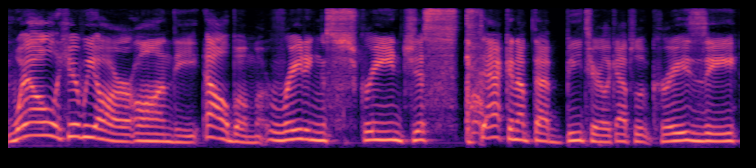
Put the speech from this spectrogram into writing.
Well, here we are on the album rating screen, just stacking up that B tier like absolute crazy.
